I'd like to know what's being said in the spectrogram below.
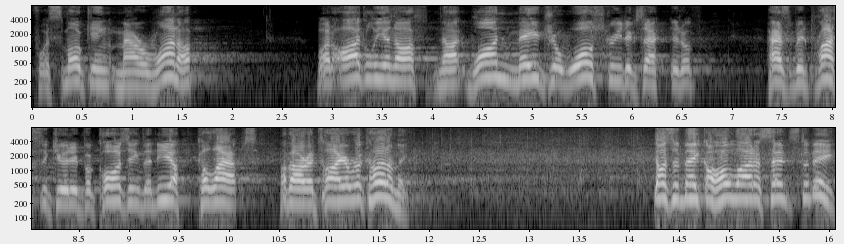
for smoking marijuana, but oddly enough, not one major Wall Street executive has been prosecuted for causing the near collapse of our entire economy. Doesn't make a whole lot of sense to me.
